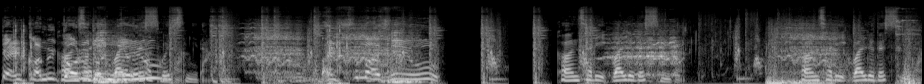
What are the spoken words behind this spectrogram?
뗄감이 건설이 완료되고? 있습니다. 말씀하세요. 건설이 완료됐습니다. 건설이 완료됐습니다.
